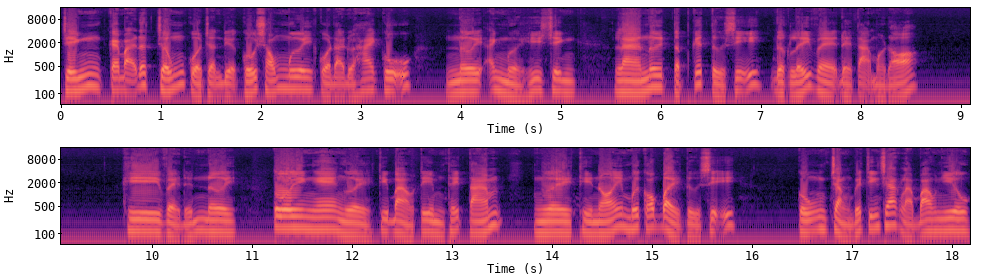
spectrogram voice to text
Chính cái bãi đất trống của trận địa cối 60 của đại đội 2 cũ, nơi anh Mười hy sinh, là nơi tập kết tử sĩ được lấy về để tạm ở đó. Khi về đến nơi, tôi nghe người thì bảo tìm thấy 8, người thì nói mới có 7 tử sĩ. Cũng chẳng biết chính xác là bao nhiêu.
